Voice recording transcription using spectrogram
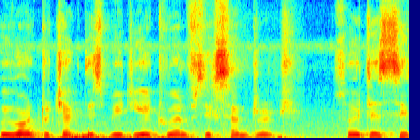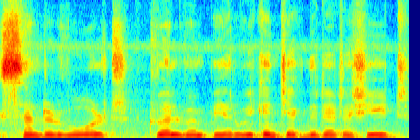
we want to check this BTA 12 600 so it is 600 volt 12 ampere. We can check the data sheet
